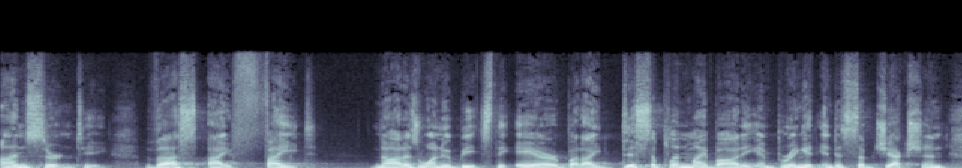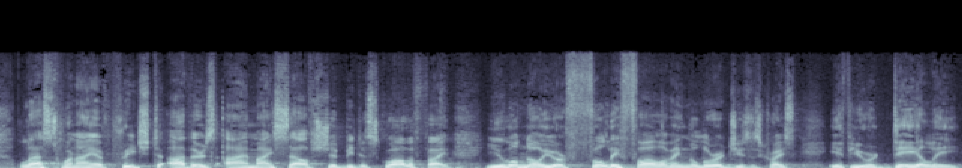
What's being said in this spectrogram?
uncertainty. Thus I fight not as one who beats the air, but I discipline my body and bring it into subjection, lest when I have preached to others, I myself should be disqualified. You will know you're fully following the Lord Jesus Christ if you are daily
